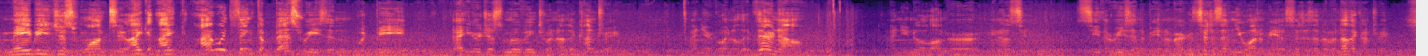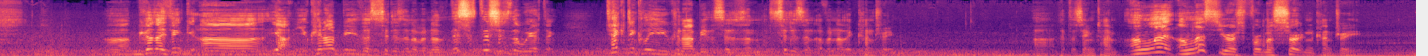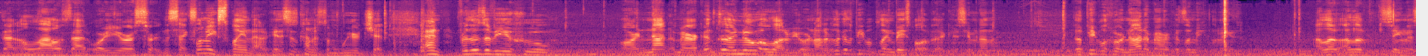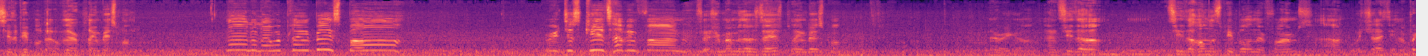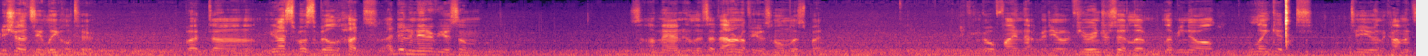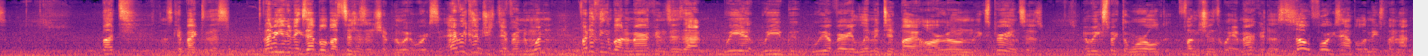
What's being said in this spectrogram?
maybe you just want to. I, I, I would think the best reason would be that you're just moving to another country and you're going to live there now and you no longer, you know, see, see the reason to be an American citizen. You want to be a citizen of another country. Uh, because I think, uh, yeah, you cannot be the citizen of another. This is this is the weird thing. Technically, you cannot be the citizen citizen of another country at the same time, unless unless you're from a certain country that allows that, or you're a certain sex. Let me explain that. Okay, this is kind of some weird shit. And for those of you who are not Americans, because I know a lot of you are not. Look at the people playing baseball over there. Can you see them down there? The people who are not Americans. Let me let me. I love I love seeing this. See the people over there playing baseball. No, no, no, we're playing baseball. We're just kids having fun. So you remember those days playing baseball? There we go. And see the see the homeless people on their farms, uh, which I think I'm pretty sure that's illegal too. But uh, you're not supposed to build huts. I did an interview with some a man who lives there. I don't know if he was homeless, but you can go find that video if you're interested. Let, let me know. I'll link it to you in the comments. But let's get back to this. Let me give you an example about citizenship and the way it works. Every country's different, and one funny thing about Americans is that we we we are very limited by our own experiences, and we expect the world functions the way America does. So, for example, let me explain that.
